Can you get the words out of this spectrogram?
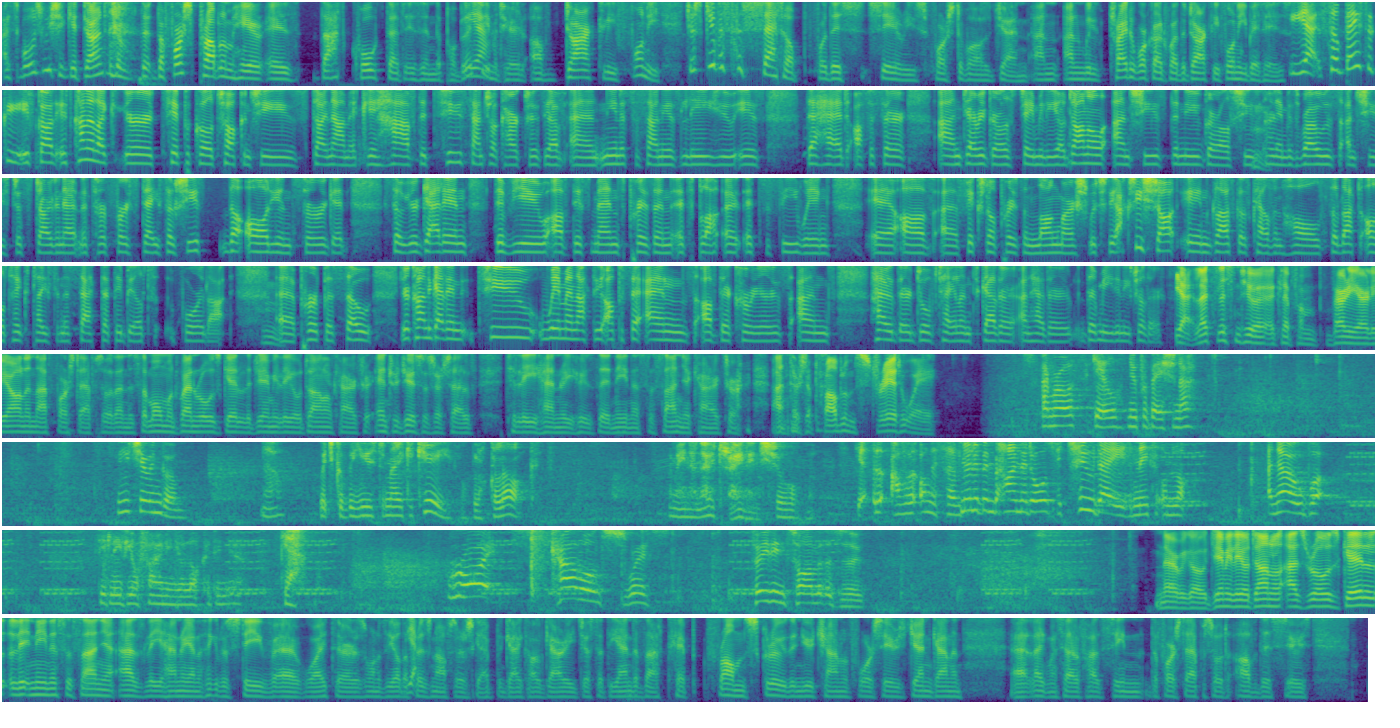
I suppose we should get down to the, the, the first problem here is that quote that is in the publicity yeah. material of darkly funny. Just give us the setup for this series, first of all, Jenn, and, and we'll try to work out where the darkly funny bit is. Yeah, so basically, you've got it's kind of like your typical chalk and cheese dynamic. You have the two central characters. You have um, Nina Sosanya's Lee, who is the head officer, and Derry Girls Jamie Lee O'Donnell, and she's the new girl. She's mm. her name is Rose, and she's just starting out, and it's her first day. So she's the audience surrogate. So you're getting the view of this men's prison. It's blo- uh, it's a C wing uh, of a fictional prison, Longmarsh, which they actually shot in Glasgow's Kelvin Hall. So that all takes place in a set that they built for that mm. uh, purpose. So you're kind of getting two women at the opposite ends of their careers and how they're dovetailing together and how they're they're meeting each other. Yeah, let's listen to a, a, clip from very early on in that first episode, and it's the moment when Rose Gill, the Jamie Lee O'Donnell character, introduces herself to Lee Henry, who's the Nina Sosanya character, and there's a problem straight away. I'm Rose Gill, new probationer. Are you chewing gum? No. Which could be used to make a key or block a lock. I mean, I know training's short, but... Yeah, look, I was honest, I've... Men have been behind the doors for two days and need to unlock... I know, but. Did leave your phone in your locker, didn't you? Yeah. Right, come on, Swiss. Feeding time at the zoo. There we go. Jamie Lee O'Donnell as Rose Gill, Nina Sosanya as Lee Henry, and I think it was Steve uh, White there as one of the other yep. prison officers, a guy called Gary, just at the end of that clip from Screw, the new Channel 4 series. Jenn Gannon, uh, like myself, has seen the first episode of this series.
